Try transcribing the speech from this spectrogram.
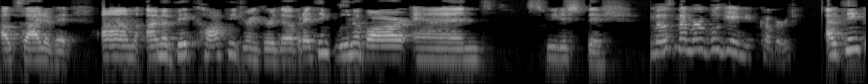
outside of it. Um, I'm a big coffee drinker though, but I think Luna Bar and Swedish Fish. Most memorable game you've covered. I think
